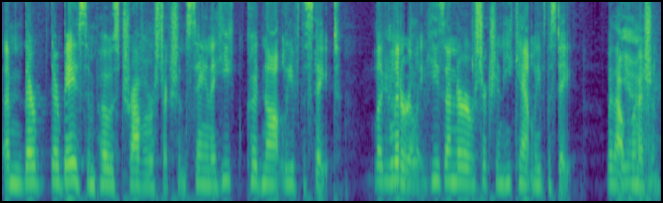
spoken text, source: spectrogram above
um, their their base imposed travel restrictions saying that he could not leave the state. Like literally he's under a restriction. He can't leave the state without Yeah. permission.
